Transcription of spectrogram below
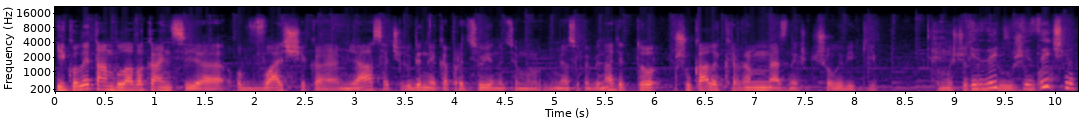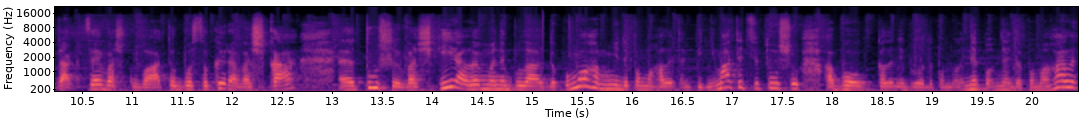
І коли там була вакансія обвальщика м'яса чи людини, яка працює на цьому м'ясокомбінаті, то шукали кремезних чоловіків. Тому що це Фізич, дуже фізично так, це важкувато, бо сокира важка, е, туші важкі, але в мене була допомога. Мені допомагали там піднімати цю тушу, або коли не було допомоги, не, по- не допомагали.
